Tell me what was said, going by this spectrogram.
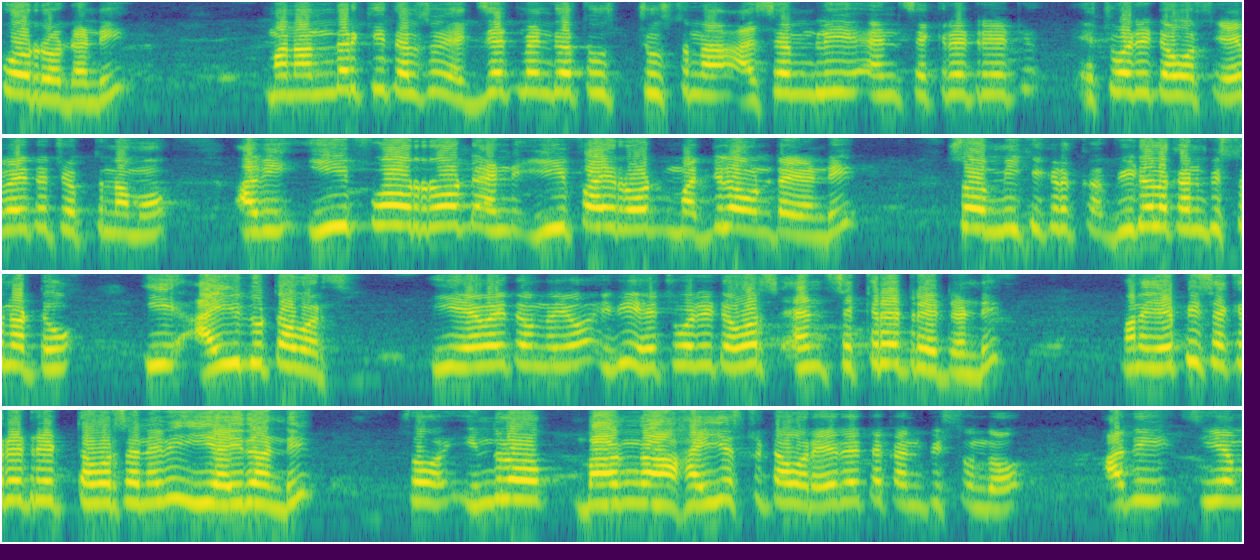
ఫోర్ రోడ్ అండి. మనందరికీ తెలుసు ఎగ్జైట్మెంట్గా చూ- చూస్తున్న assembly and secretariat HOD towers ఏవైతే చెప్తున్నామో అవి e E four road and E five road మధ్యలో ఉంటాయండి. సో మీకు ఇక్కడ వీడియోలో కనిపిస్తున్నట్టు ఈ ఐదు టవర్స్ ఈ ఏవైతే ఉన్నాయో ఇవి హెచ్ఓడి టవర్స్ అండ్ సెక్రటరియట్ అండి. మన ఏపీ సెక్రటరియట్ టవర్స్ అనేవి ఈ ఐదు అండి. సో ఇందులో భాగంగా హైయెస్ట్ టవర్ ఏదైతే కనిపిస్తుందో అది సీఎం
